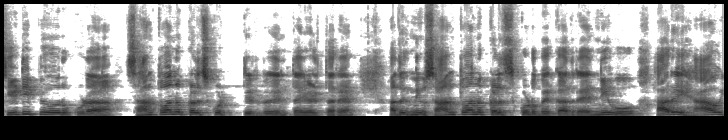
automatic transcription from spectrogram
ಸಿ ಡಿ ಪಿ ಅವರು ಕೂಡ ಸಾಂತ್ವನ ಕಳಿಸ್ಕೊಟ್ಟಿರ್ರಿ ಅಂತ ಹೇಳ್ತಾರೆ. ಅದಕ್ಕೆ ನೀವು ಸಾಂತ್ವನ ಕಳಿಸ್ಕೊಡ್ಬೇಕಾದ್ರೆ ನೀವು are you have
